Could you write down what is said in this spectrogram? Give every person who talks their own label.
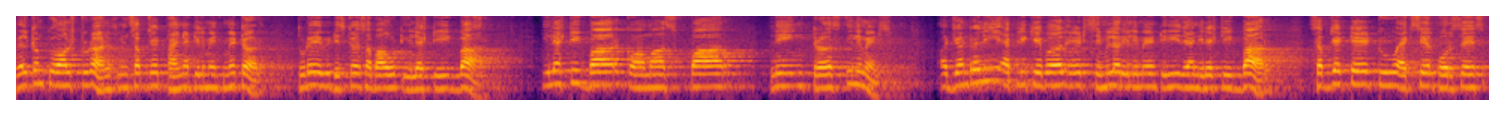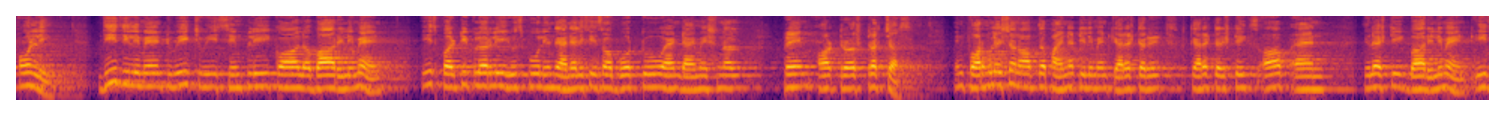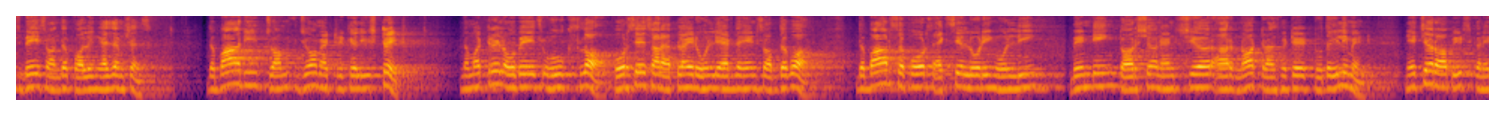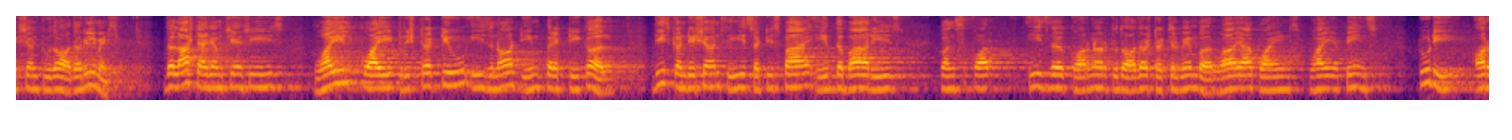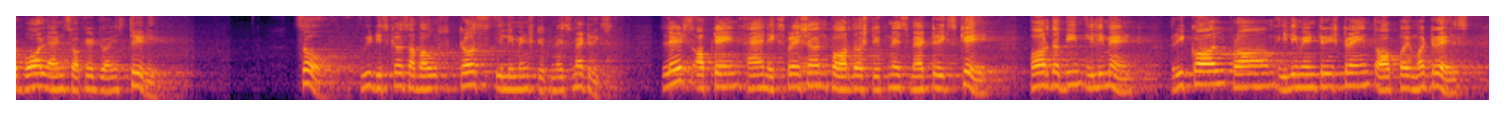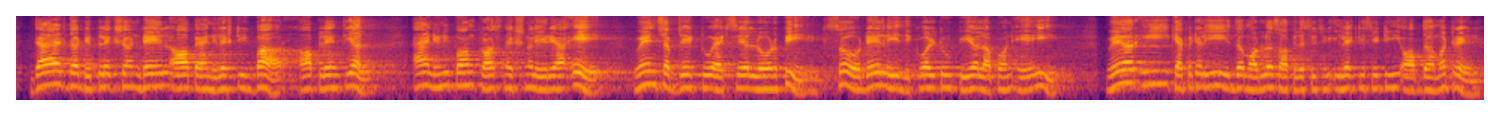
Speaker 1: Welcome to all students in subject finite element method. Today we discuss about elastic bar. Elastic bar, comma, spar, link, truss elements. A generally applicable yet similar element is an elastic bar subjected to axial forces only. This element which we simply call a bar element is particularly useful in the analysis of both two and dimensional frame or structures. In formulation of the finite element characteristics of an elastic bar element is based on the following assumptions. The bar is geom- geometrically straight. The material obeys Hooke's law. Forces are applied only at the ends of the bar. The bar supports axial loading only. Bending, torsion, and shear are not transmitted to the element. Nature of its connection to the other elements. The last assumption is while quite restrictive is not impractical. These conditions is satisfied if the bar is is the corner to the other structural member via points via pins 2D or ball and socket joints 3D. So we discuss about truss element stiffness matrix. Let's obtain an expression for the stiffness matrix K for the beam element. Recall from elementary strength of materials that the deflection del of an elastic bar of length L and uniform cross-sectional area A when subject to axial load P. So del is equal to PL upon AE where E capital E is the modulus of elasticity of the material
